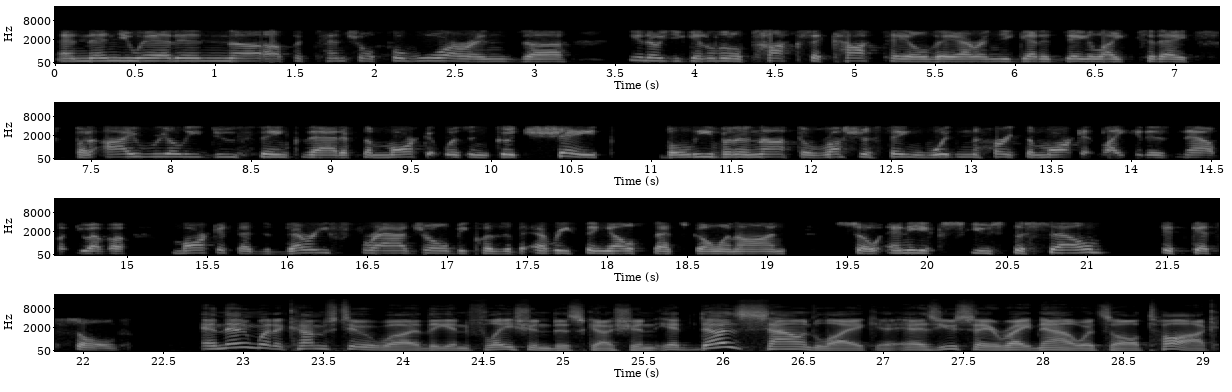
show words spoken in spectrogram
And then you add in uh, a potential for war, and uh, you know you get a little toxic cocktail there, and you get a day like today. But I really do think that if the market was in good shape, believe it or not, the Russia thing wouldn't hurt the market like it is now. But you have a market that's very fragile because of everything else that's going on. So any excuse to sell, it gets sold. And then when it comes to uh, the inflation discussion, it does sound like, as you say right now, it's all talk,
